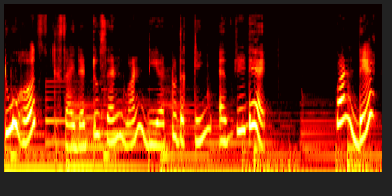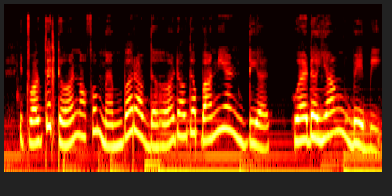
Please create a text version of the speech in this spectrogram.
two herds decided to send one deer to the king every day. One day, it was the turn of a member of the herd of the banyan deer who had a young baby.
